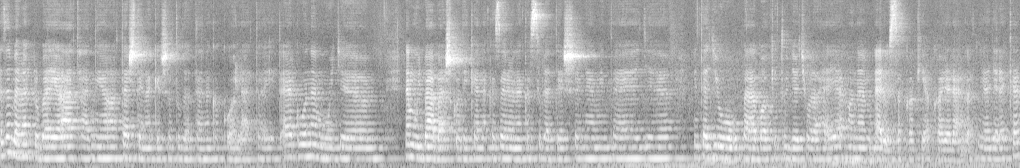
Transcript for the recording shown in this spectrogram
az ember megpróbálja áthágni a testének és a tudatának a korlátait. Ergo nem úgy, nem úgy bábáskodik ennek az erőnek a születésénél, mint egy, mint egy jó bába, aki tudja, hogy hol a helye, hanem erőszakkal ki akarja rángatni a gyereket.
